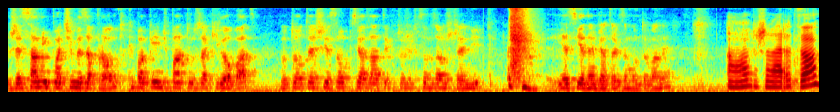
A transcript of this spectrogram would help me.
że sami płacimy za prąd, chyba 5 batów za kilowat, no to też jest opcja dla tych, którzy chcą zaoszczędzić. Jest jeden wiatrak zamontowany, O, proszę bardzo.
